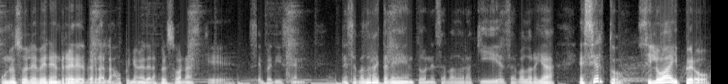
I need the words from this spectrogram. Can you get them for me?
uno suele ver en redes, ¿verdad? Las opiniones de las personas que siempre dicen, en El Salvador hay talento, en El Salvador aquí, en El Salvador allá. Es cierto, sí lo hay, pero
